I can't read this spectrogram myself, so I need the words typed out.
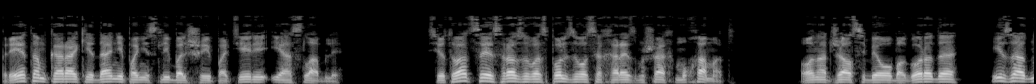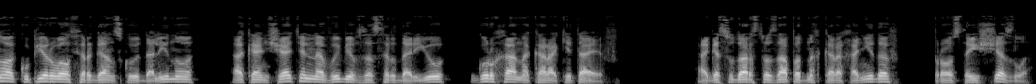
При этом караки-дани понесли большие потери и ослабли. Ситуацией сразу воспользовался Хорезмшах Мухаммад, Он отжал себе оба города и заодно оккупировал Ферганскую долину, окончательно выбив за Сырдарью Гурхана Кара-Китаев. А государство западных караханидов просто исчезло.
